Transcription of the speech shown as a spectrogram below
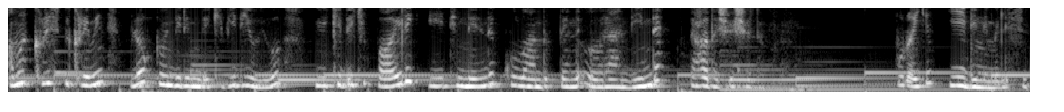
Ama Krispy Kreme'in blog gönderimindeki videoyu ülkedeki bayilik eğitimlerinde kullandıklarını öğrendiğimde daha da şaşırdım. Burayı iyi dinlemelisin.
